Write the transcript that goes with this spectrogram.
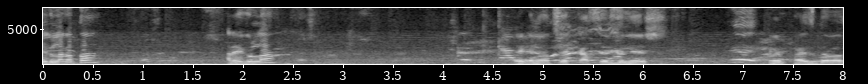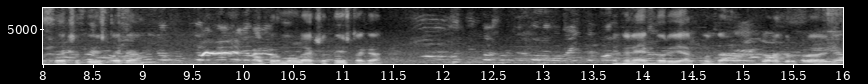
এগুলা কত? আর এগুলা? এখানে হচ্ছে কাছের জিনিস। এখানে প্রাইস দেওয়া আছে একশো টাকা। অপর মূল্য একশো টাকা। এখানে এক দরে আর কোনো দরা দর করা হয় না।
